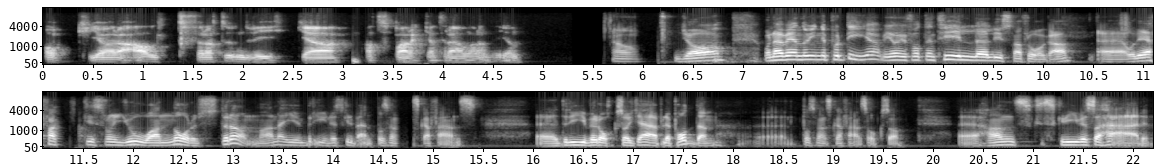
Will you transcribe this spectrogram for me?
och göra allt för att undvika att sparka tränaren igen. Ja. Ja, och när vi ändå är inne på det. Vi har ju fått en till eh, lyssnarfråga eh, och det är faktiskt från Johan Norrström. Han är ju Brynäs skribent på Svenska fans. Eh, driver också Gävlepodden eh, på Svenska fans också. Eh, han skriver så här.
